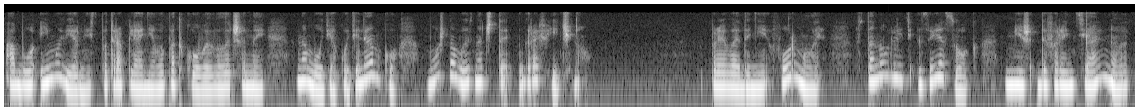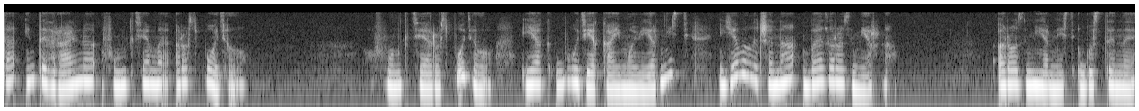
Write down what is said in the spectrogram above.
або ймовірність потрапляння випадкової величини на будь-яку ділянку можна визначити графічно. Приведені формули встановлюють зв'язок між диференціальною та інтегральною функціями розподілу. Функція розподілу, як будь-яка ймовірність, є величина безрозмірна. Розмірність густини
